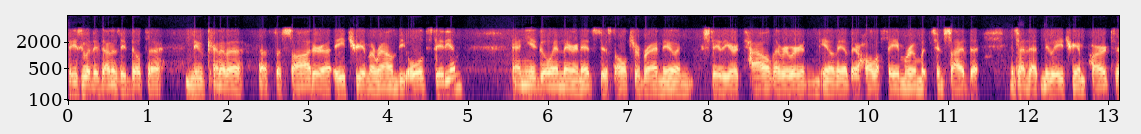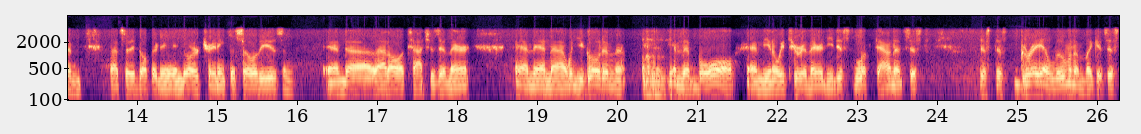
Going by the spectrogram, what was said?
basically what they've done is they built a new kind of a, a facade or an atrium around the old stadium. And you go in there and it's just ultra brand new and state of the art tile everywhere. And you know they have their Hall of Fame room. It's inside the inside that new atrium part, and that's where they built their new indoor training facilities, and and uh, that all attaches in there. And then uh, when you go to the in the bowl, and you know we tour in there, and you just look down, and it's just just this gray aluminum, like it's just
